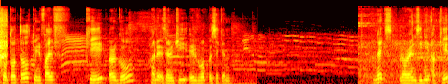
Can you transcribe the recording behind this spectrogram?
So total 25k ergo, 173 ergo per second. Next, Lorenzini Arcade.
